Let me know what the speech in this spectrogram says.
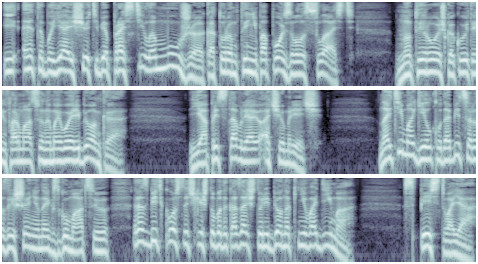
И это бы я еще тебе простила мужа, которым ты не попользовалась сласть. Но ты роешь какую-то информацию на моего ребенка. Я представляю, о чем речь. Найти могилку, добиться разрешения на эксгумацию, разбить косточки, чтобы доказать, что ребенок не Вадима. Спесь твоя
